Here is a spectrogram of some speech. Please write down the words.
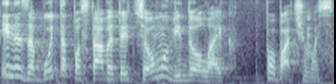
і не забудьте поставити цьому відео лайк. Побачимось.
